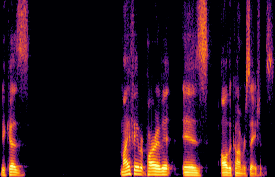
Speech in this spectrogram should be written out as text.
Because my favorite part of it is all the conversations.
